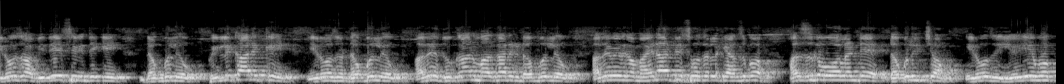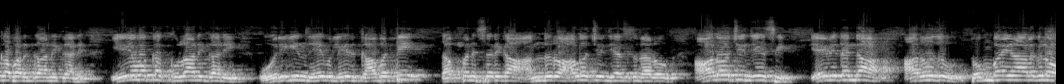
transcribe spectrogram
ఈరోజు ఆ విదేశీ విద్యకి డబ్బులు లేవు. పెళ్ళి కారికి ఈరోజు డబ్బులు లేవు. అదే దుకాణ మార్గానికి డబ్బులు లేవు. అదేవిధంగా మైనార్టీ సోదరులకి హజ్గో హజ్గు పోవాలంటే డబ్బులు ఇచ్చాం. ఈరోజు ఏ ఒక్క వర్గానికి కానీ ఏ ఒక్క కులానికి కానీ ఒరిగింది ఏమి లేదు కాబట్టి తప్పనిసరిగా అందరూ ఆలోచన చేస్తున్నారు. ఆలోచన చేసి ఏ విధంగా ఆ రోజు తొంభై నాలుగులో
